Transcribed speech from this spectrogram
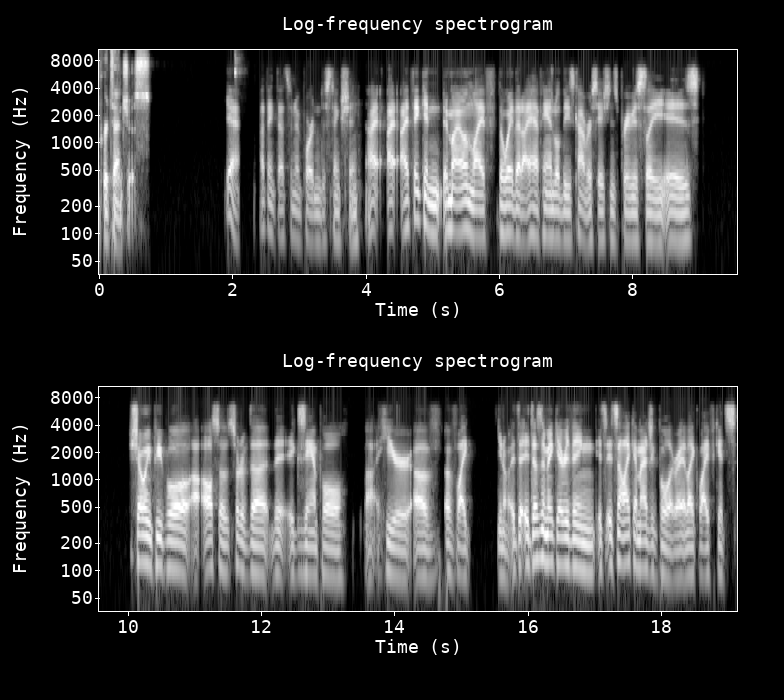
pretentious. Yeah, I think that's an important distinction. I, I, I think in, in my own life, the way that I have handled these conversations previously is showing people uh, also sort of the the example uh, here of of like you know it, it doesn't make everything it's it's not like a magic bullet right? Like life gets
